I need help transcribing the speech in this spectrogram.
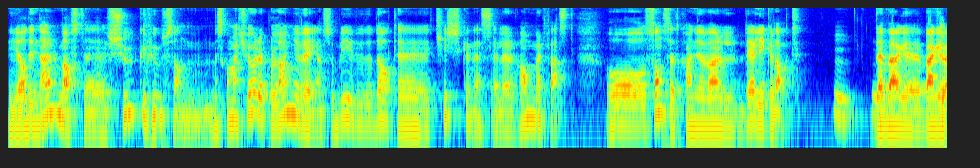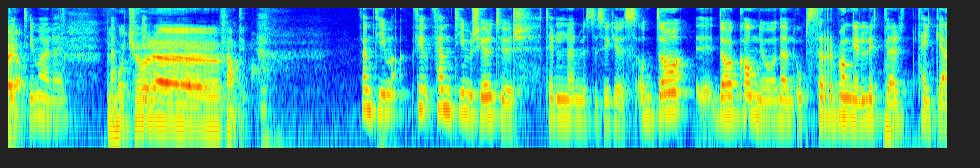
Ja, de nærmeste sykehusene men Skal man kjøre på landeveien, så blir det da til Kirkenes eller Hammerfest. Og sånn sett kan det være det er like langt. Mm. Det er begge, begge veier. timer, eller? Du må fem kjøre fem timer. Fem, timer, fem, fem timers kjøretur til nærmeste sykehus. Og da, da kan jo den observante lytter tenke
